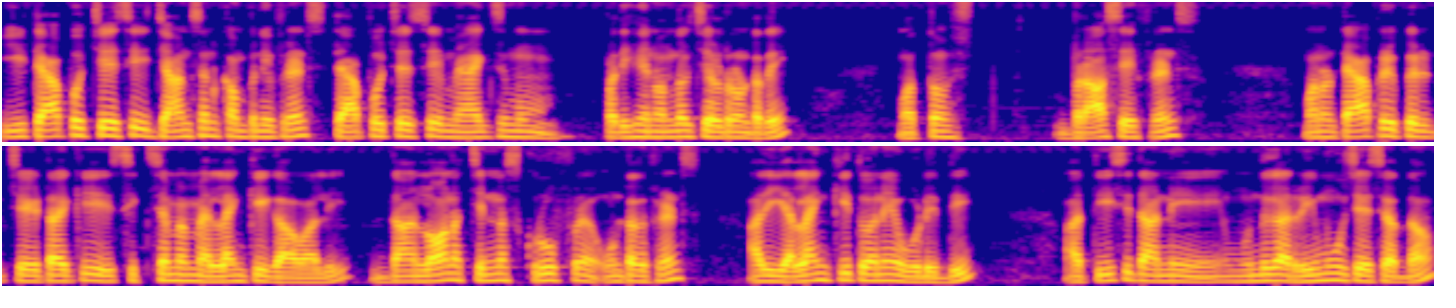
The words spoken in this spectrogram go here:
ఈ ట్యాప్ వచ్చేసి జాన్సన్ కంపెనీ ఫ్రెండ్స్. ట్యాప్ వచ్చేసి మ్యాక్సిమం పదిహేను వందల చిల్లర ఉంటుంది. మొత్తం బ్రాసే ఫ్రెండ్స్. మనం ట్యాప్ రిపేర్ చేయటానికి సిక్స్ ఎంఎం ఎల్లంకి కావాలి. దానిలోన చిన్న స్క్రూ ఉంటుంది ఫ్రెండ్స్. అది ఎలంకితోనే ఊడిద్ది. అది తీసి దాన్ని ముందుగా రిమూవ్ చేసేద్దాం.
